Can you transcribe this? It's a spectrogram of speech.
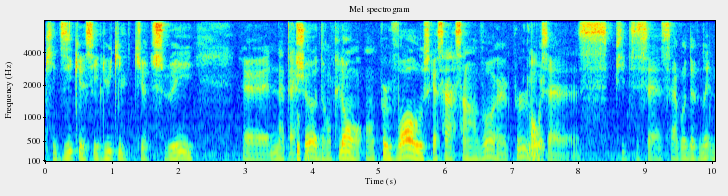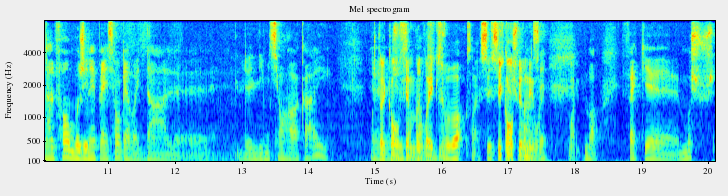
qui dit que c'est lui qui, qui a tué euh, Natasha. Donc là, on, on peut voir où ce que ça s'en va un peu. Ah oui. ça, puis ça, ça va devenir. Dans le fond, moi, j'ai l'impression qu'elle va être dans le- le- l'émission Hawkeye. Je te le Euh, confirme, elle va être là. C'est- confirmé. Ouais. Bon. Fait que euh, moi, je,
